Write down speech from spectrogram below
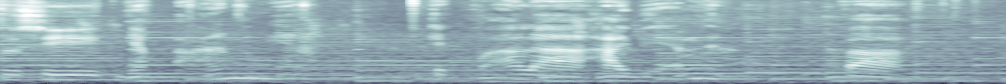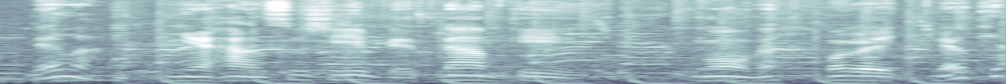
sushi Nhật Bản nha. Kết quả là hai điểm nha. Và nếu mà nhà hàng sushi Việt Nam thì ngon nữa. Mọi người nếu thích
